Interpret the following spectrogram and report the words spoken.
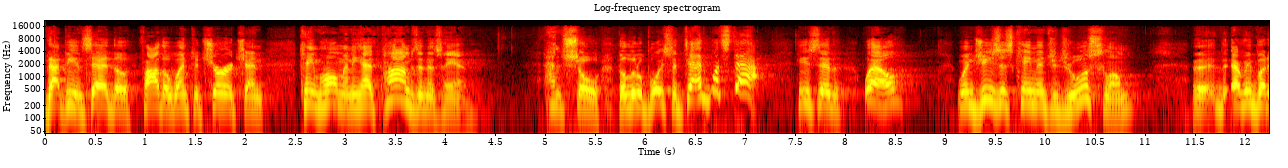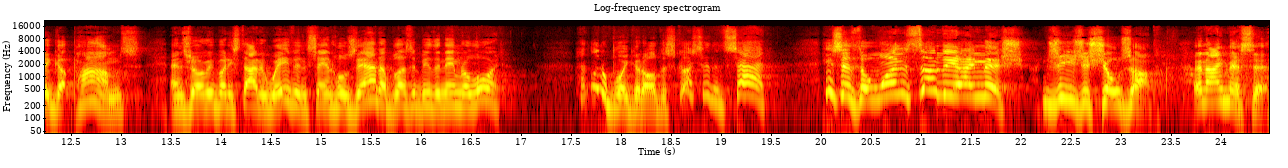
That being said, the father went to church and came home and he had palms in his hand. And so the little boy said, Dad, what's that? He said, Well, when Jesus came into Jerusalem, uh, everybody got palms. And so everybody started waving, saying, Hosanna, blessed be the name of the Lord. That little boy got all disgusted and sad. He says, The one Sunday I miss, Jesus shows up and I miss it.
